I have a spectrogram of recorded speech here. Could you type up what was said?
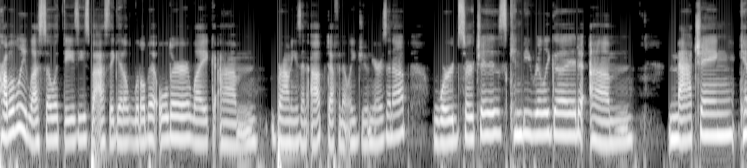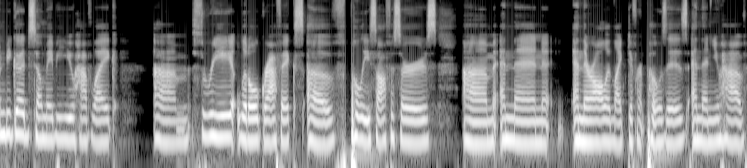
probably less so with daisies, but as they get a little bit older, like um, brownies and up, definitely juniors and up, word searches can be really good. Um, matching can be good. So maybe you have like um, three little graphics of police officers um, and then and they're all in like different poses and then you have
